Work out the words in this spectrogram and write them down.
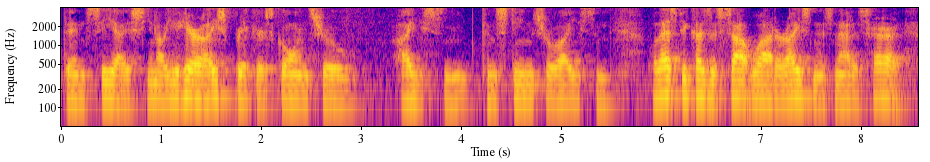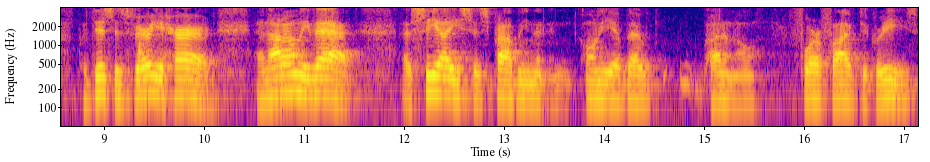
than sea ice. You know, you hear icebreakers going through ice and can steam through ice, and well, that's because it's saltwater ice and it's not as hard. But this is very hard, and not only that, uh, sea ice is probably only about I don't know four or five degrees,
